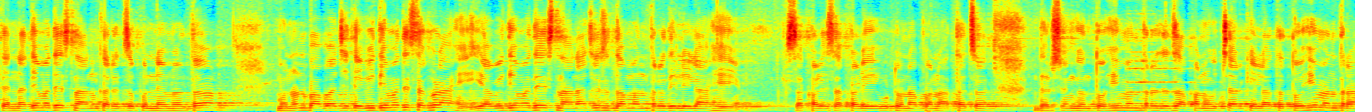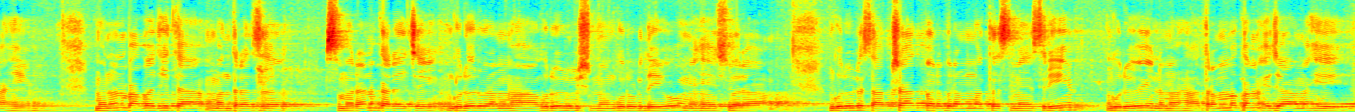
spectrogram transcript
त्या नदीमध्ये स्नान करायचं पुण्य मिळतं. म्हणून बाबाजी ते विधीमध्ये सगळं आहे. या विधीमध्ये स्नानाचे सुद्धा मंत्र दिलेला आहे. सकाळी सकाळी उठून आपण हाताचं दर्शन घेऊन तोही मंत्र ज्याचा आपण उच्चार केला तर तोही मंत्र आहे. म्हणून बाबाजी त्या मंत्राचं स्मरण करायचे. गुरुर् ब्रह्मा गुरुर् विष्णू गुरुर्देव महेश्वरा. गुरुर् साक्षात परब्रह्म तस्मै श्री गुरुवे नमः. त्र्यंबकम यजामहे.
